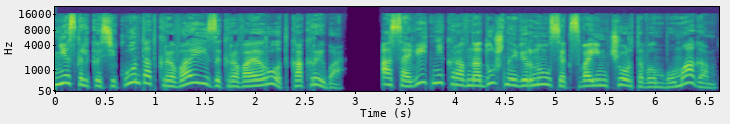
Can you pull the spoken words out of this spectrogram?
несколько секунд открывая и закрывая рот, как рыба. А советник равнодушно вернулся к своим чертовым бумагам,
